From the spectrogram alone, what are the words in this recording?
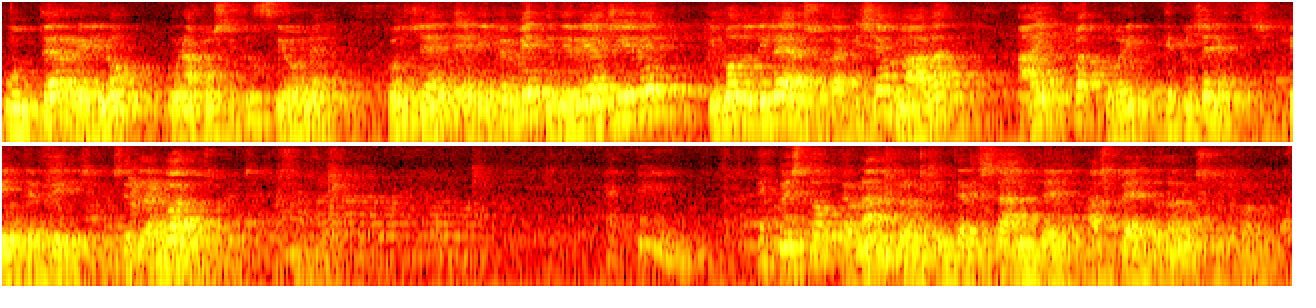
un terreno, una costituzione congenita che gli permette di reagire in modo diverso da chi si ammala ai fattori epigenetici che interferiscono. Siete d'accordo su questo? E questo è un altro interessante aspetto da non sottovalutare.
